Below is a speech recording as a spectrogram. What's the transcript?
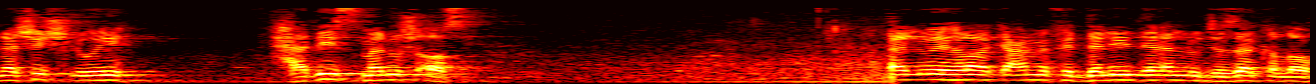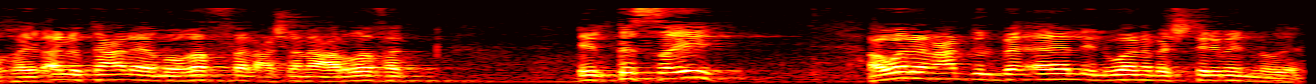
نشش له إيه؟ حديث ملوش أصل. قال له إيه رأيك يا عم في الدليل ده؟ قال له جزاك الله خير. قال له تعالى يا مغفل عشان أعرفك القصة إيه. اولا عبد البقال اللي أنا بشتري منه ده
